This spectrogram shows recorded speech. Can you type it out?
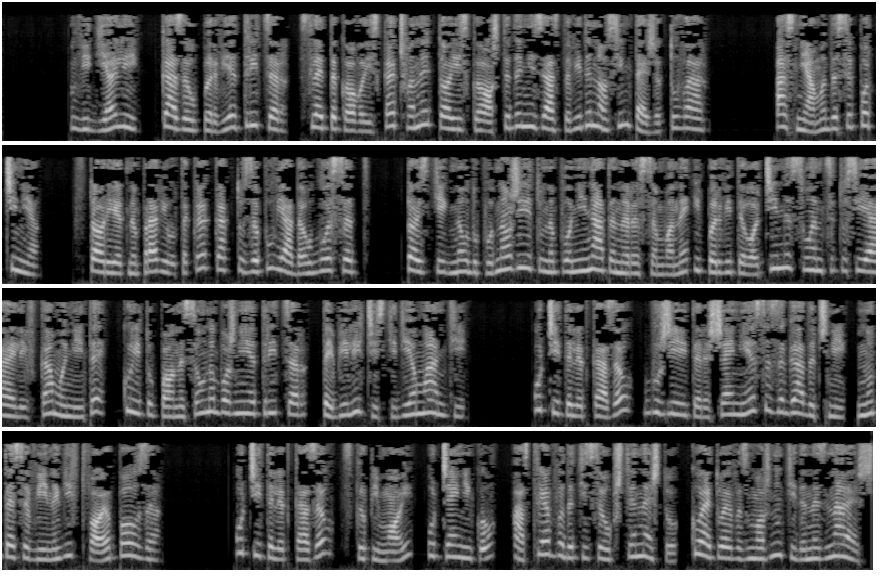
Видя ли, казал първият рицар, след такова изкачване той иска още да ни застави да носим тежък товар. Аз няма да се подчиня. Вторият направил така, както заповядал гласът. Той стигнал до подножието на планината на разсъмване и първите лъчи на слънцето си яели в камъните, които понесъл на Божният рицар, те били чисти диаманти. Учителят казал, Божиите решения са загадъчни, но те са винаги в твоя полза. Учителят казал, скъпи мой, ученико, аз трябва да ти съобщя нещо, което е възможно ти да не знаеш.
